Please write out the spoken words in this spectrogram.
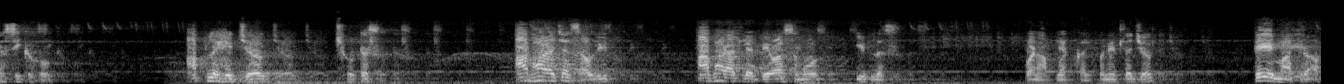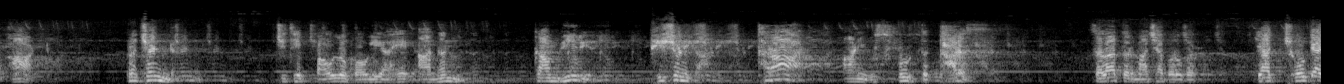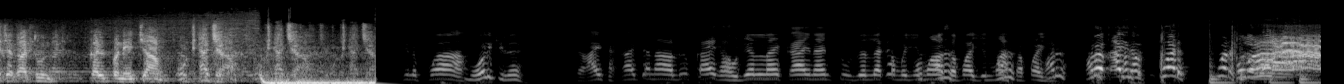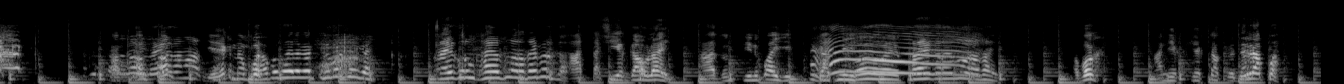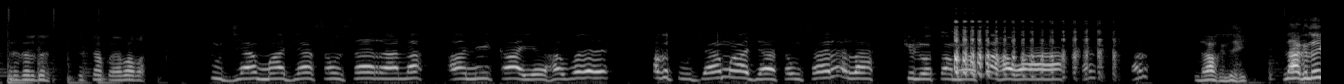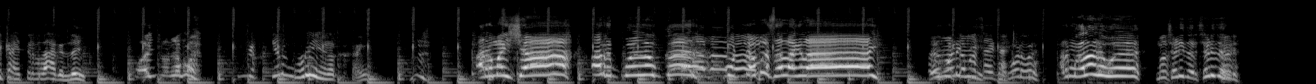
रसिक हो. आपलं हे जग छोटस. आभाळाच्या सावलीत आभाळातल्या देवासमोर इरलस. पण आपल्या कल्पनेतलं जग ते मात्र अफाट. प्रचंड. जिथे पावलो पावली आहे आनंद गांभीर्य भीषणता थरार आणि उत्स्फूर्त धाडस. चला तर माझ्या बरोबर या छोट्या जगातून कल्पनेच्या मोठ्या जगात मोठ्या जगात बोल की रे. काय सकाळच्या ना आलो काय घावलेलं नाही काय नाही तुझं का म्हणजे मासा पाहिजे मासा पाहिजे. अरे, काय. एक नंबर. बाबा जायला का किलोमीटर काय फ्राय करून खायला जोरात आहे बरं का? आताशी एक गावलाय अजून तीन पाहिजे घातली फ्राय करायला जोरात आहे. बघ आणि एक एक टाकलं दर रापा तर तर तर एक टाकूया बाबा. तुझ्या माझ्या संसाराला आणि काय हवं? अगं तुझ्या माझ्या संसाराला किलोचा मासा हवा लागलंय लागलंय काहीतरी लागलंय नको. उडी येणार का काही अरे मैशा अरे पळ लवकर मोठा मासा लागलाय लय मोठा मासा आहे काय? अरे मला नव्ह मग छडी धर छडी धर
